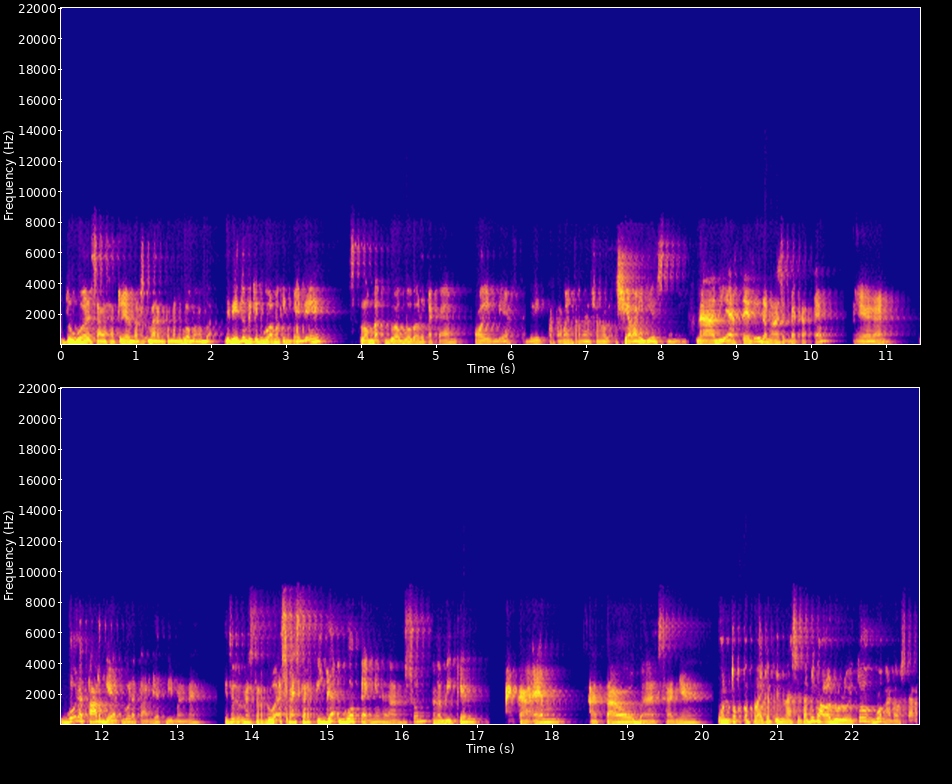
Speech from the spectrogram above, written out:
Itu gue salah satunya bar- bareng teman gue maba. Jadi itu bikin gue makin pede. Lomba kedua gue baru PKM OIM di FT. Jadi pertama internasional Shell Ideas namanya. Nah di FT itu udah masuk PKM, ya kan? Gue udah target, gue udah target di mana? Itu semester 2, semester 3 gue pengen langsung ngebikin PKM atau bahasanya untuk apply ke Pimnas ya. Tapi kalau dulu itu gue nggak tahu sekarang.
